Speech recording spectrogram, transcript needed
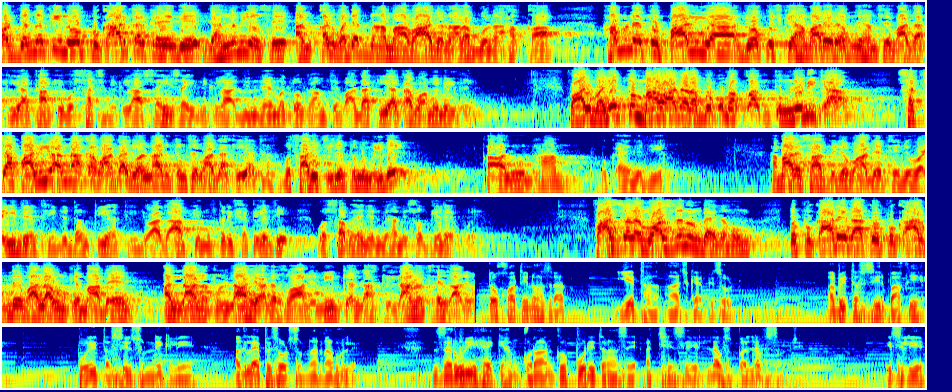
और जन्नती लोग पुकार कर कहेंगे, जहन्नमियों से, अनकल वजद ना मावाज ना रब ना हक्का। हमने तो पा लिया जो कुछ के हमारे रब ने हमसे वादा किया था कि वो सच निकला, सही सही निकला। जिन नेमतों का हमसे वादा किया था, वो हमें मिल गई। फाल वजद तुम माँ वादा रब को मक्का तुमने भी क्या सच्चा पा लिया अल्लाह का वादा, जो अल्लाह ने तुमसे वादा किया था? वो सारी चीज़ें तुम्हें मिल गई? कालू नाम। वो कहेंगे, जी हम हमारे साथ भी जो वादे थे, जो वईदें थी, जो धमकियाँ थी, जो आजाब की मुख्तलिफ़ शक्लें थी, वो सब हैं जिनमें हम इस वक्त गिरे हुए हैं। फाजन मुआजन उन बैन तो पुकारेगा, कोई पुकारने वाला उनके माबेन अल्लाह नतुल्लामीन के अल्लाह की लानत है जालिम। तो खातिन हजरात, ये था आज का एपिसोड। अभी तफसीर बाकी है। पूरी तफसीर सुनने के लिए अगला एपिसोड सुनना ना भूलें। ज़रूरी है कि हम कुरान को पूरी तरह से अच्छे से लफ्ज ब लफ्ज समझें। इसलिए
